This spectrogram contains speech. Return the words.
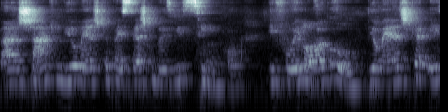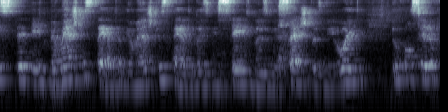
achar que biomédica para estética em 2005? E foi logo biomédica, este, biomédica esteta, biomédica esteta, 2006, 2007, 2008. E o conselho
